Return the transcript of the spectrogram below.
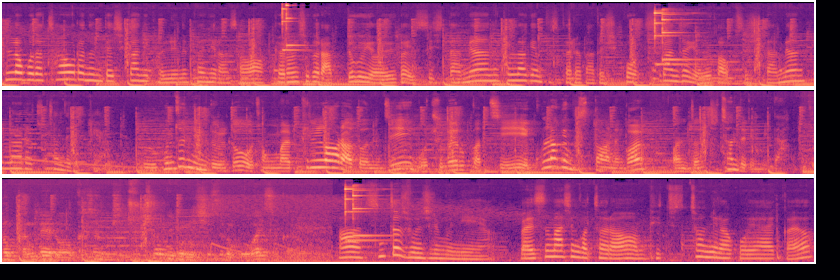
필러보다 차오르는데 시간이 걸리는 편이라서 결혼식을 앞두고 여유가 있으시다면 콜라겐 부스터를 받으시고 시간적 여유가 없으시다면 필러를 추천드릴게요. 그 혼주님들도 정말 필러라든지 뭐 주베룩 같이 콜라겐 부스터 하는 걸 완전 추천드립니다. 그럼 반대로 가장 비추천드리는 시술은 뭐가 있을까요? 아, 진짜 좋은 질문이에요. 말씀하신 것처럼 비추천이라고 해야 할까요?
